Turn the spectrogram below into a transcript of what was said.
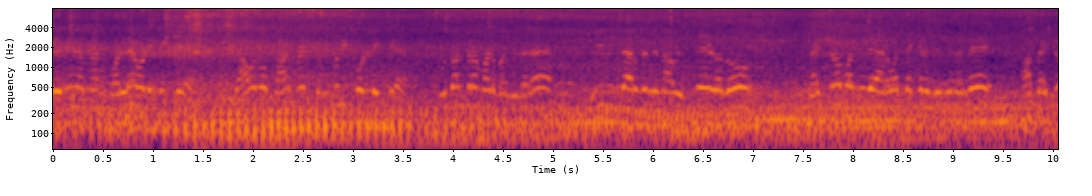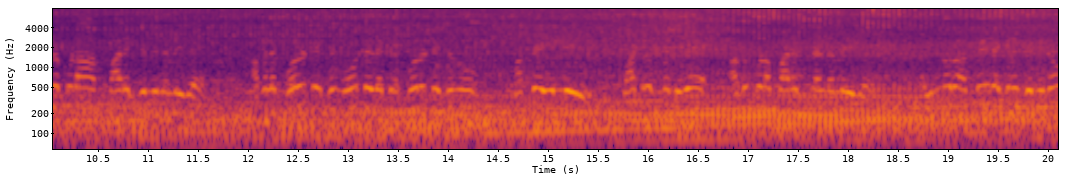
ಜಮೀನನ್ನು ಕೊಳ್ಳೆ ಹೊಡಿಲಿಕ್ಕೆ, ಯಾವುದೋ ಕಾರ್ಪೊರೇಟ್ ಕಂಪನಿ ಕೊಡಲಿಕ್ಕೆ ಕುತಂತ್ರ ಮಾಡಿ ಬಂದಿದ್ದಾರೆ. ಈ ವಿಚಾರದಲ್ಲಿ ನಾವು ಇಷ್ಟೇ ಹೇಳೋದು, ಮೆಟ್ರೋ ಬಂದಿದೆ ಅರವತ್ತು ಎಕರೆ ಜಮೀನಲ್ಲಿ. ಆ ಮೆಟ್ರೋ ಕೂಡ ಫಾರೆಸ್ಟ್ ಜಮೀನಲ್ಲಿ ಇದೆ. ಆಮೇಲೆ ಪೋಲೀಸ್ ಸ್ಟೇಷನ್ ಮೂವತ್ತೈದು ಎಕರೆ ಪೋಲೀಸ್ ಸ್ಟೇಷನು ಮತ್ತು ಇಲ್ಲಿ ಕ್ವಾರ್ಟರ್ಸ್ ಬಂದಿದೆ. ಅದು ಕೂಡ ಫಾರೆಸ್ಟ್ ಲ್ಯಾಂಡಲ್ಲೇ ಇದೆ. ಇನ್ನೂರ ಹದಿನೈದು ಎಕರೆ ಜಮೀನು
